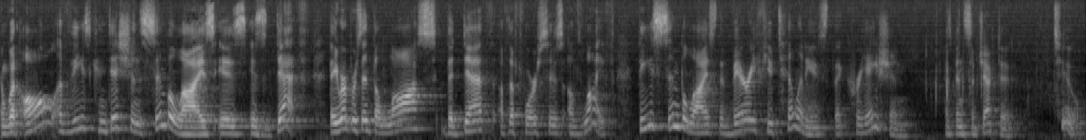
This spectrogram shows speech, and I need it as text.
And what all of these conditions symbolize is, is death. They represent the loss, the death of the forces of life. These symbolize the very futilities that creation has been subjected to.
